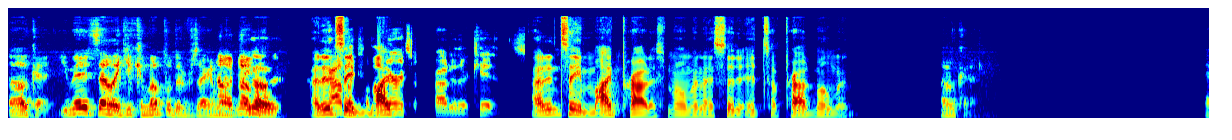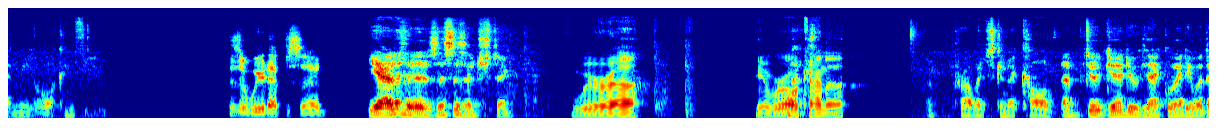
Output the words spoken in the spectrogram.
Oh, okay, you made it sound like you came up with it for a second. I'm No, like, no. No, I didn't Proud say like my. parents are proud of their kids. I didn't say my proudest moment. I said it's a proud moment. Okay. Had me all confused. This is a weird episode. Yeah, this is. This is interesting. We're uh, yeah, we're all Nice. kind of I'm probably just gonna call. I'm do, gonna do exactly what I did with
